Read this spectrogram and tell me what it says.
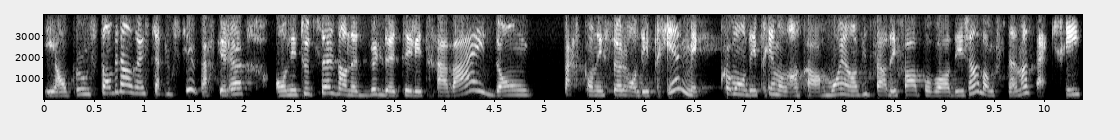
Et on peut aussi tomber dans un cercle parce que là, on est toute seule dans notre bulle de télétravail, donc parce qu'on est seul, on déprime, mais comme on déprime, on a encore moins envie de faire d'efforts pour voir des gens. Donc finalement, ça crée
